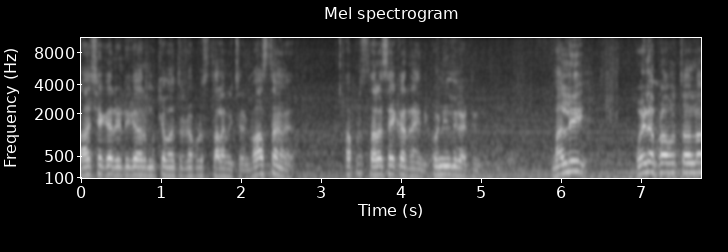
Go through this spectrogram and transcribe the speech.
రాజశేఖర రెడ్డి గారు ముఖ్యమంత్రి ఉన్నప్పుడు స్థలం ఇచ్చారు వాస్తవమే. అప్పుడు స్థల సేకరణ అయింది కొన్ని ఇల్లు కట్టింది మళ్ళీ పోయిన ప్రభుత్వంలో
